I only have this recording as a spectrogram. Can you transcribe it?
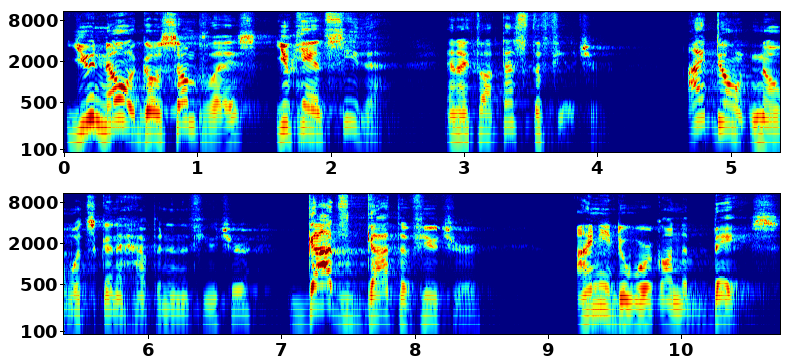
You know it goes someplace, you can't see that. And I thought, That's the future. I don't know what's going to happen in the future. God's got the future. I need to work on the base.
